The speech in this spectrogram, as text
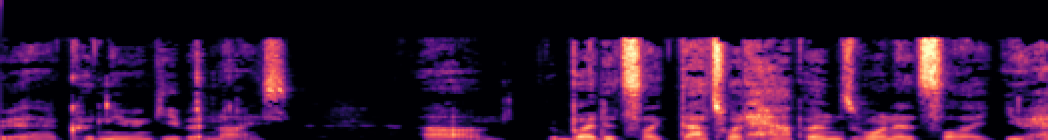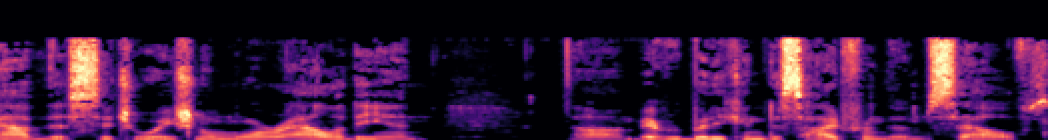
and it couldn't even keep it nice. Um, but it's like that's what happens when it's like you have this situational morality and um, everybody can decide for themselves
